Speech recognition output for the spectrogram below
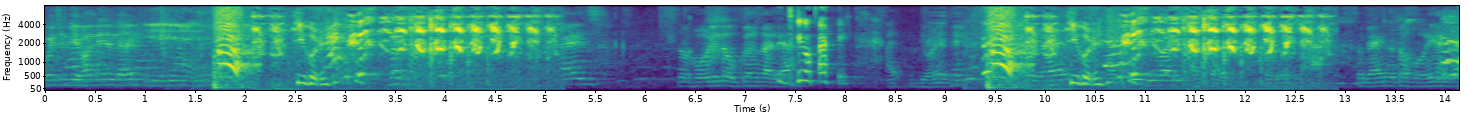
कुछ भी होने लगी तर होळी लवकर झाल्या दिवाळी आ- दिवाळी नाही. आता होळी आल्या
